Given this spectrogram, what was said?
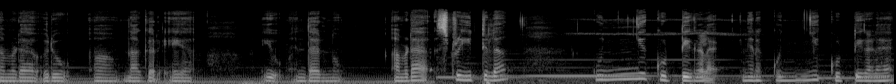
നമ്മുടെ ഒരു നഗർ എന്തായിരുന്നു അവിടെ സ്ട്രീറ്റിൽ കുഞ്ഞു കുട്ടികളെ ഇങ്ങനെ കുഞ്ഞു കുട്ടികളെ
